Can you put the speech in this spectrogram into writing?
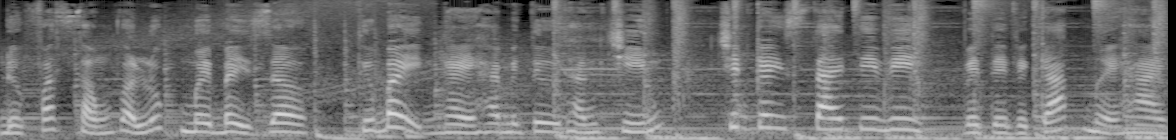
được phát sóng vào lúc 17 giờ thứ bảy ngày 24 tháng 9 trên kênh Style TV VTV Cap 12.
